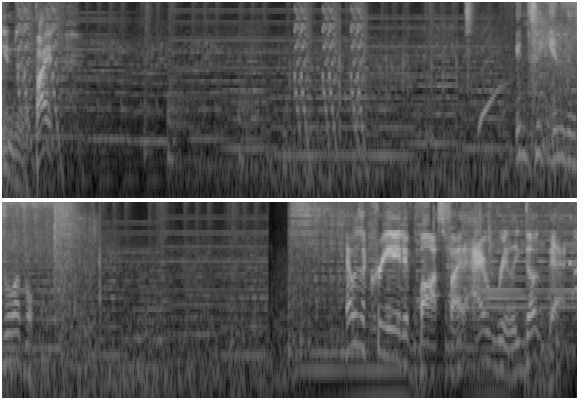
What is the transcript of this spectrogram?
Into the pipe. Into the end of the level. That was a creative boss fight. I really dug that.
